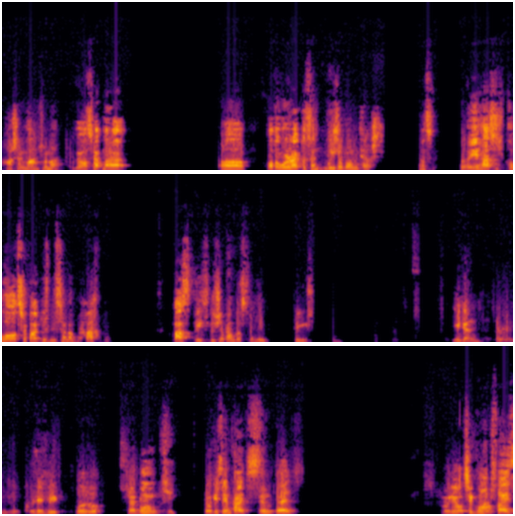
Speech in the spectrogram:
হাঁসের মাংস না আপনারা কত করে রাখতেছেন দুইশো পঞ্চাশ আচ্ছা তো এই হাঁসগুলো হচ্ছে কয় পিস দিচ্ছেন আপনার পাঁচ পিস দুশো পঞ্চাশ ঠিক আছে এটা এটা এটা গরু তো সেম প্রাইস সেম প্রাইস এটা হচ্ছে গরুর সাইজ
